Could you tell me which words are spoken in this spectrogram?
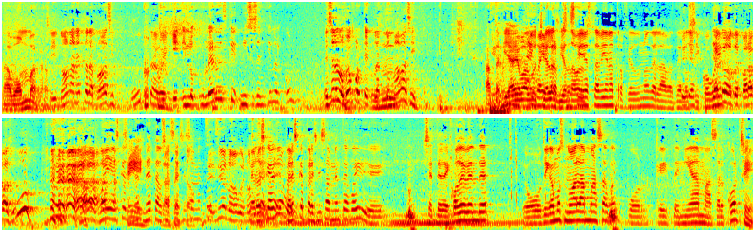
La bomba, cabrón. Sí, no, la neta la probabas y puta, güey. Y, y lo culero es que ni se sentía el alcohol. Eso era lo feo porque la tomabas y. Hasta que ya llevas dos chelas pero y pues es que ya está bien atrofiado uno de la Sí, ya, hocico, ya güey. cuando te parabas, ¡uh! No, güey, es que Sí, ne- neta, o lo sea, acepto. precisamente. Sí, sí o no, güey. No pero, se es que, pero güey. es que precisamente, güey, eh, se te dejó de vender, o digamos no a la masa, güey, porque tenía más alcohol. Sí.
